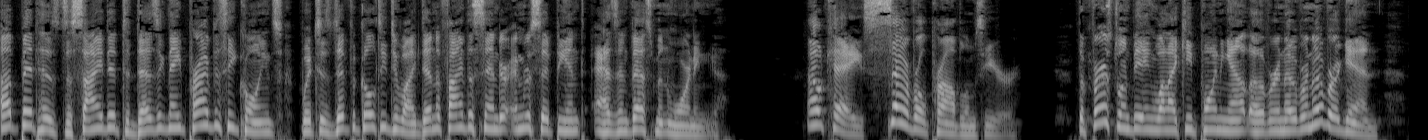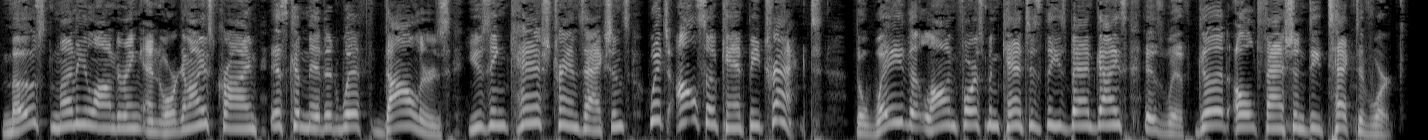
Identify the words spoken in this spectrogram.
Upbit has decided to designate privacy coins, which is difficulty to identify the sender and recipient as investment warning. Okay, several problems here. The first one being what I keep pointing out over and over and over again. Most money laundering and organized crime is committed with dollars using cash transactions, which also can't be tracked. The way that law enforcement catches these bad guys is with good old fashioned detective work.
